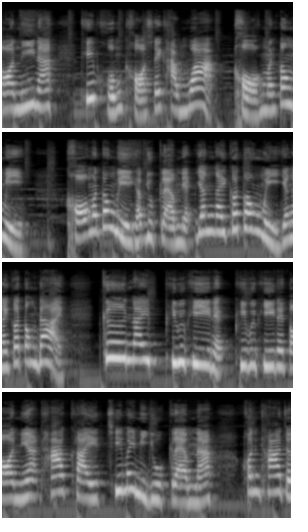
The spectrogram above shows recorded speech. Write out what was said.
ตอนนี้นะ ที่ผมขอใช้คำว่าของมันต้องมี ของมันต้องมีครับยูแกรมเนี่ยยังไงก็ต้องมียังไงก็ต้องได้ คือใน PVP เนี่ย PVP ในตอนนี้ถ้าใครที่ไม่มียูแกรมนะ ค่อนข้างจะ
